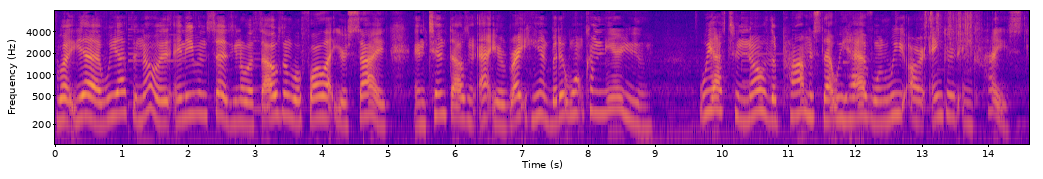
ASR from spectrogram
but yeah, we have to know it. And even says, you know, a thousand will fall at your side and 10,000 at your right hand, but it won't come near you. We have to know the promise that we have when we are anchored in Christ.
